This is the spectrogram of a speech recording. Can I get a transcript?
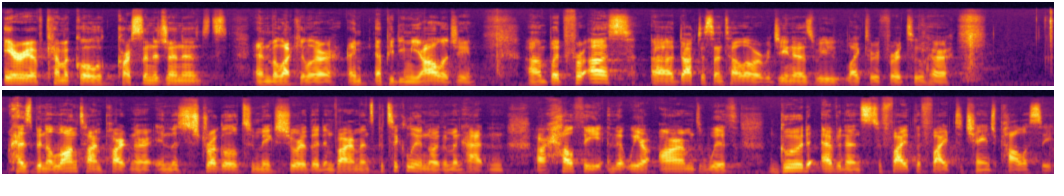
area of chemical carcinogens and molecular epidemiology. Um, but for us, uh, Dr. Santella, or Regina as we like to refer to her, has been a longtime partner in the struggle to make sure that environments, particularly in northern Manhattan, are healthy and that we are armed with good evidence to fight the fight to change policy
